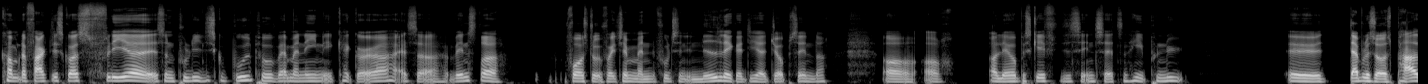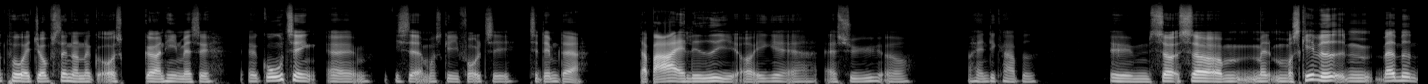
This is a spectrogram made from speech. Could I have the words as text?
kom der faktisk også flere øh, sådan, politiske bud på, hvad man egentlig kan gøre. Altså, Venstre forestod for eksempel, at man fuldstændig nedlægger de her jobcenter og, og, og laver beskæftigelsesindsatsen helt på ny. Øh, der blev så også peget på, at jobcenterne også gør en hel masse øh, gode ting, øh, især måske i forhold til, til dem, der, der bare er ledige og ikke er, er syge og, og handicappede. Øhm, så så man måske ved, hvad med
